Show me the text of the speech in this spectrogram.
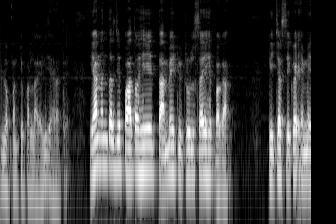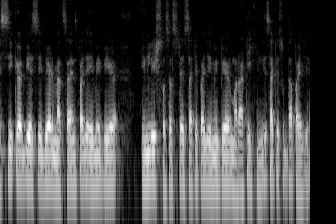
लोकमत पेपरला आलेली जाहिरात आहे. यानंतर जे पाहतो हे तांबे ट्युटोरियल्स आहे हे बघा. टीचर्स किंवा एम एस सी किंवा B S C B Ed math science पाहिजे M A B Ed English social स्टडीजसाठी पाहिजे M A B Ed Marathi हिंदीसाठी सुद्धा पाहिजे.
